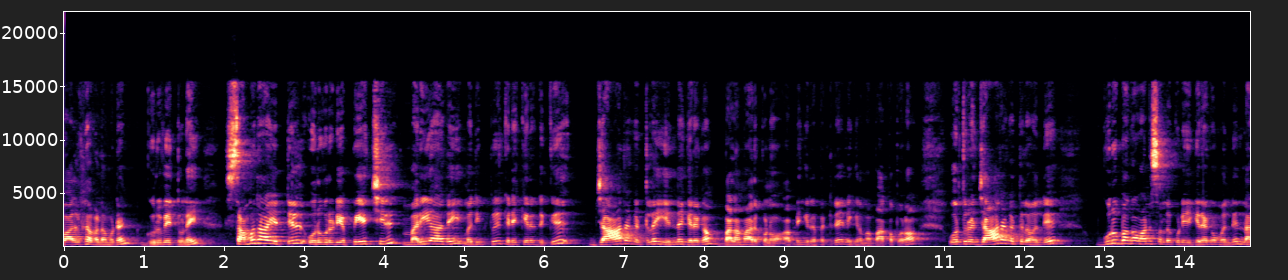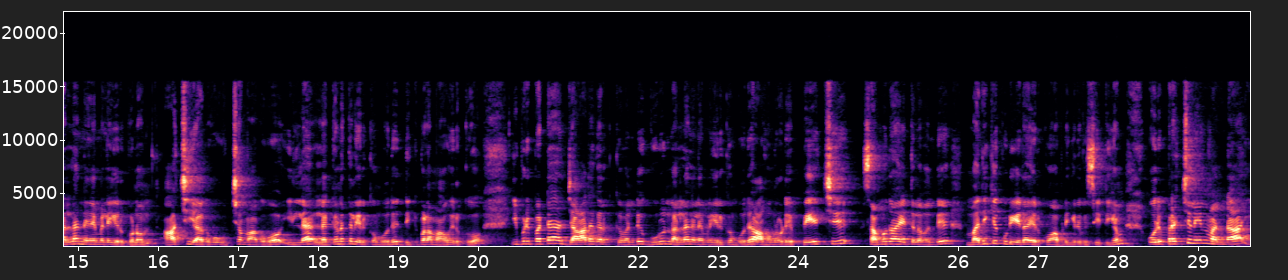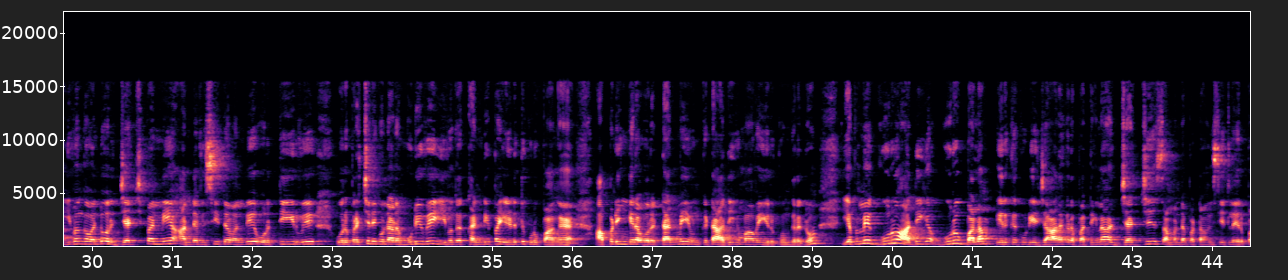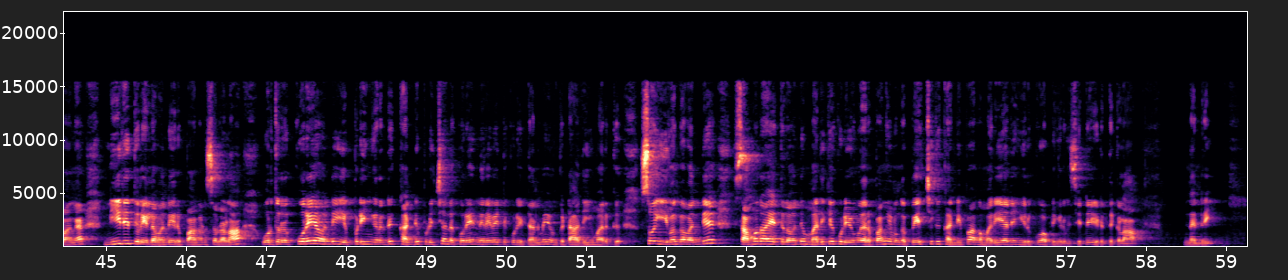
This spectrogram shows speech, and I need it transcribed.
வாழ்க வளமுடன். குருவே துணை. சமுதாயத்தில் ஒருவருடைய பேச்சில் மரியாதை மதிப்பு கிடைக்கிறதுக்கு ஜாதகத்தில் என்ன கிரகம் பலமாக இருக்கணும் அப்படிங்கிறத பற்றி தான் இன்றைக்கி நம்ம பார்க்க போகிறோம் ஒருத்தரோட ஜாதகத்தில் வந்து குரு பகவான் சொல்லக்கூடிய கிரகம் வந்து நல்ல நிலைமையில் இருக்கணும். ஆட்சியாகவோ உச்சமாகவோ இல்லை லக்னத்தில் இருக்கும்போது திக்பலமாகவும் இருக்கும். இப்படிப்பட்ட ஜாதகருக்கு வந்து குரு நல்ல நிலைமையில் இருக்கும்போது அவங்களுடைய பேச்சு சமுதாயத்தில் வந்து மதிக்கக்கூடியதாக இருக்கும் அப்படிங்கிற விஷயத்தையும் ஒரு பிரச்சனைன்னு வந்தால் இவங்க வந்து ஒரு ஜட்ஜ் பண்ணி அந்த விஷயத்தை வந்து ஒரு தீர்வு ஒரு பிரச்சனைக்கு உண்டான முடிவு இவங்க கண்டிப்பாக எடுத்து கொடுப்பாங்க. அப்படிங்கிற ஒரு தன்மை இவங்ககிட்ட அதிகமாகவே இருக்குங்கிறதும் எப்பவுமே குரு அதிக குரு பலம் இருக்கக்கூடிய ஜாதகரை பார்த்திங்கன்னா ஜட்ஜு சம்மந்தப்பட்ட விஷயத்தில் இருப்பாங்க. நீதித்துறையில் வந்து இருப்பாங்கன்னு சொல்லலாம். ஒருத்தரோட குறையை வந்து எப்படிங்கிறது கண்டுபிடிச்சி அந்த குறையை நிறைவேற்றக்கூடிய தன்மை இவங்ககிட்ட அதிகமாக இருக்குது ஸோ இவங்க வந்து சமுதாயத்தில் வந்து மதிக்கக்கூடியவங்களாக இருப்பாங்க. இவங்க பேச்சுக்கு கண்டிப்பாக அங்கே மரியாதையும் இருக்கும் அப்படிங்கிற விஷயத்தை எடுத்துக்கலாம். நன்றி.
